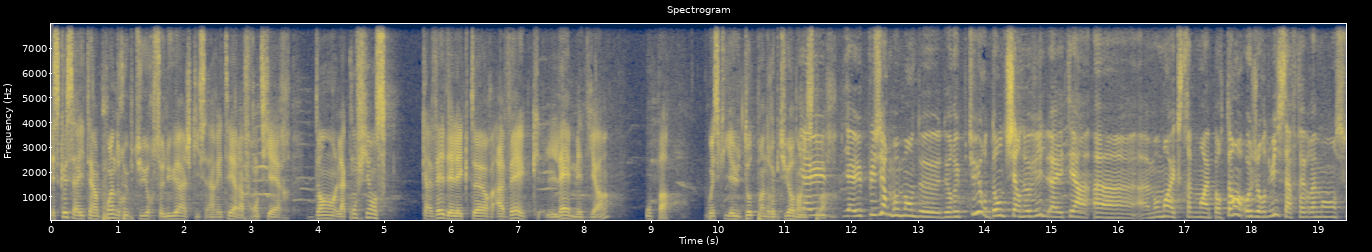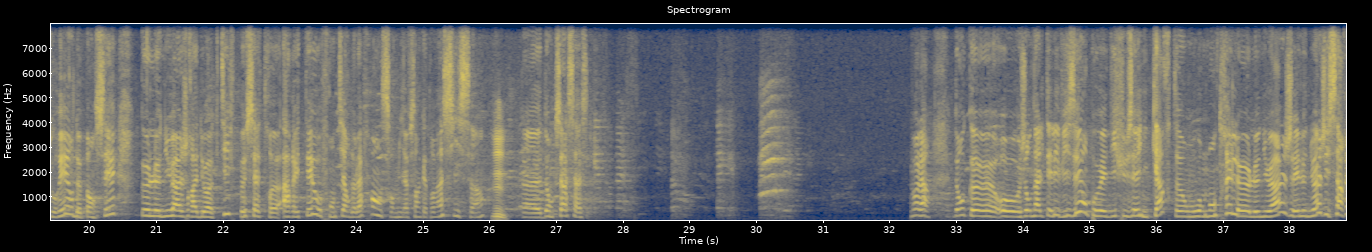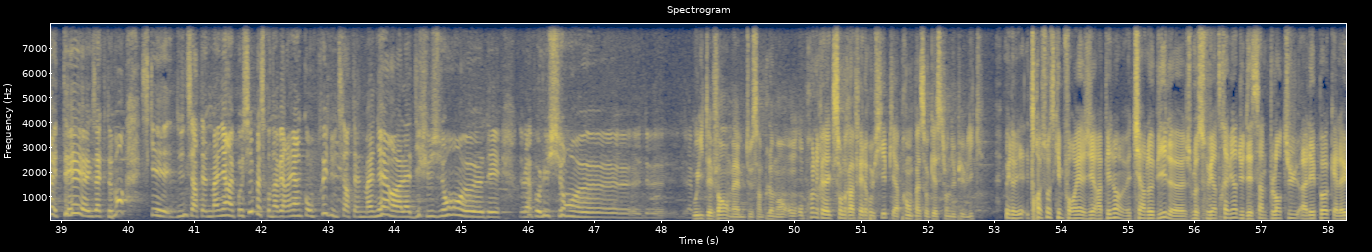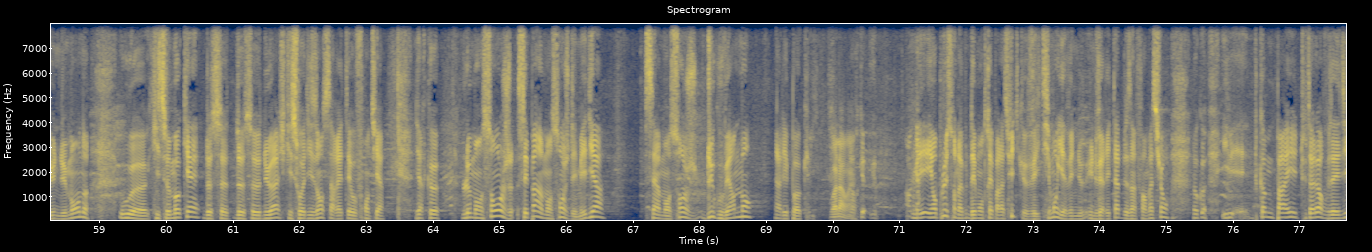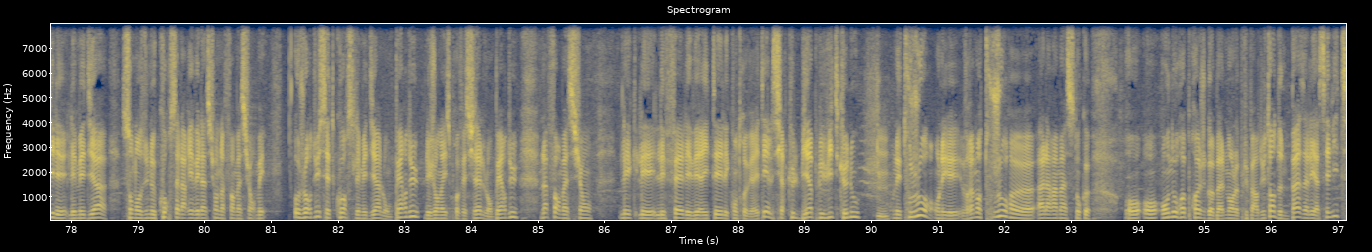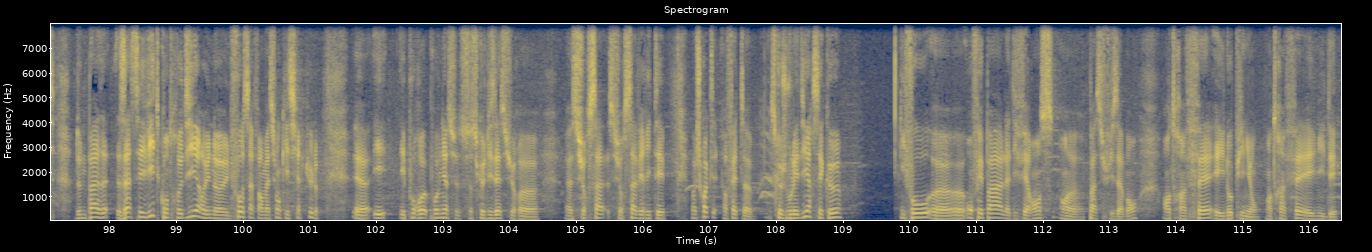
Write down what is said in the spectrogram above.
Est-ce que ça a été un point de rupture, ce nuage qui s'est arrêté à la frontière, dans la confiance qu'avaient des lecteurs avec les médias, ou pas Ou est-ce qu'il y a eu d'autres points de rupture dans l'histoire il y a eu plusieurs moments de, de rupture, dont Tchernobyl a été un, un- un moment extrêmement important. Aujourd'hui, ça ferait vraiment sourire de penser que le nuage radioactif peut s'être arrêté aux frontières de la France en 1986. hein. Hmm. Euh, donc ça, ça... Voilà. Donc euh, au journal télévisé, on pouvait diffuser une carte où on montrait le, nuage et le nuage il s'arrêtait exactement, ce qui est d'une certaine manière impossible parce qu'on n'avait rien compris d'une certaine manière à la diffusion euh, de la pollution. euh, Oui, des vents même, tout simplement. On, on prend une réaction de Raphaël Ruffier, puis après on passe aux questions du public. Oui, il y a trois choses qui me font réagir rapidement. Tchernobyl, euh, je me souviens très bien du dessin de Plantu à l'époque à la une du Monde, où euh, qui se moquait de ce, de ce nuage qui soi-disant s'arrêtait aux frontières. C'est-à-dire que le mensonge, c'est pas un mensonge des médias, c'est un mensonge du gouvernement à l'époque. Voilà, ouais. Alors que- mais et en plus, on a démontré par la suite qu'effectivement, il y avait une, véritable désinformation. Donc, comme pareil, tout à l'heure, vous avez dit, les, les médias sont dans une course à la révélation de l'information. Mais aujourd'hui, cette course, les médias l'ont perdue, les journalistes professionnels l'ont perdue. L'information les, les- les faits, les vérités, les contre-vérités, elles circulent bien plus vite que nous. Mm. On est toujours, on est vraiment toujours euh, à la ramasse. Donc, euh, on, on- on nous reproche globalement la plupart du temps de ne pas aller assez vite, de ne pas assez vite contredire une, une fausse information qui circule. Euh, et, et pour, pour revenir sur, sur ce que je disais sur, euh, sur, sa, sur sa vérité, moi je crois que, en fait, ce que je voulais dire, c'est que il faut, euh, on fait pas la différence, euh, pas suffisamment, entre un fait et une opinion, entre un fait et une idée.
